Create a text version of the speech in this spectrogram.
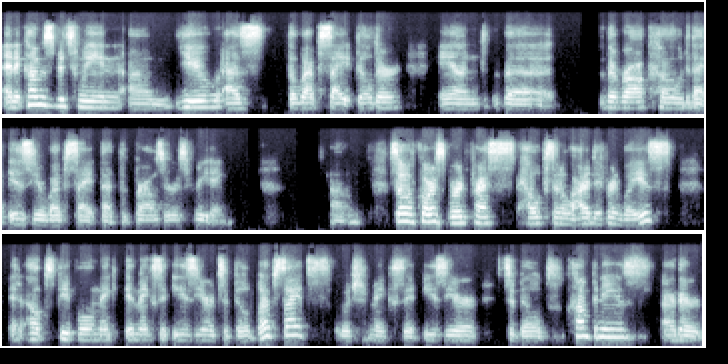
And it comes between um, you as the website builder and the, the raw code that is your website that the browser is reading. Um, so of course, WordPress helps in a lot of different ways. It helps people make, it makes it easier to build websites, which makes it easier to build companies, either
